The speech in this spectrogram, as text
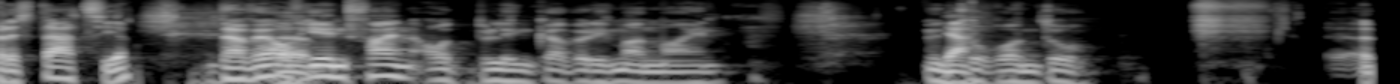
Prestatie. da wäre auf ähm, jeden Fall ein Outblinker, würde ich mal meinen. In Ja. Toronto. Äh,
